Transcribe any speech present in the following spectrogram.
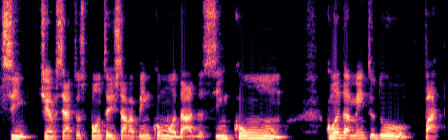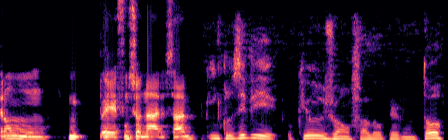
sim, tinha certos pontos a gente estava bem incomodado assim com, com o andamento do patrão é, funcionário, sabe? Inclusive o que o João falou, perguntou,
